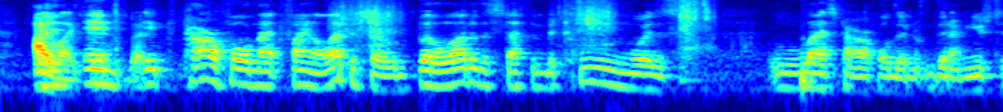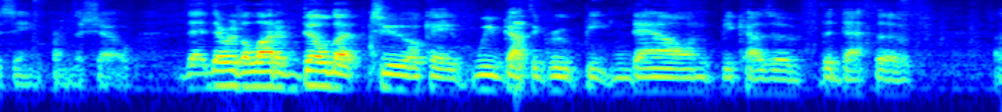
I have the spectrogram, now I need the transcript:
I and, liked and it, but it's powerful in that final episode, but a lot of the stuff in between was less powerful than, than I'm used to seeing from the show. Th- There was a lot of build up to okay, we've got the group beaten down because of the death of. uh,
